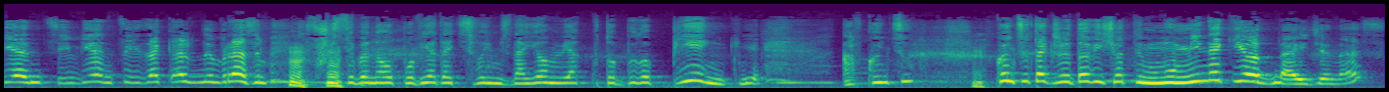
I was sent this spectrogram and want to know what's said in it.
więcej, więcej za każdym razem. Wszyscy będą opowiadać swoim znajomym, jak to było pięknie. A w końcu, w końcu także dowie się o tym muminek i odnajdzie nas.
